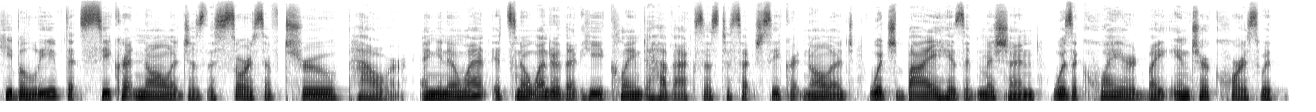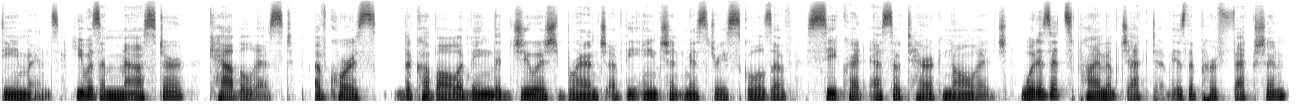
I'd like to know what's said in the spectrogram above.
He believed that secret knowledge is the source of true power. And you know what? It's no wonder that he claimed to have access to such secret knowledge, which by his admission was acquired by intercourse with demons. He was a master Kabbalist. Of course, the Kabbalah being the Jewish branch of the ancient mystery schools of secret esoteric knowledge. What is its prime objective? Is the perfection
